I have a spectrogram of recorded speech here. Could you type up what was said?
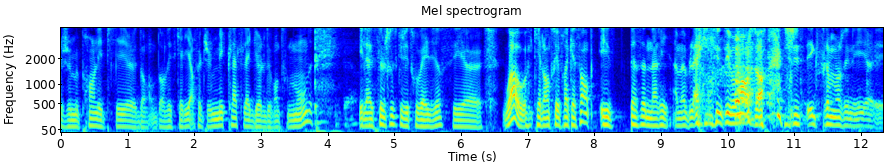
je me prends les pieds euh, dans, dans l'escalier. En fait, je m'éclate la gueule devant tout le monde. Et la seule chose que j'ai trouvé à dire, c'est euh, waouh, quelle entrée fracassante. Et personne n'a ri à ma blague. J'étais vraiment genre juste extrêmement gêné. Euh,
